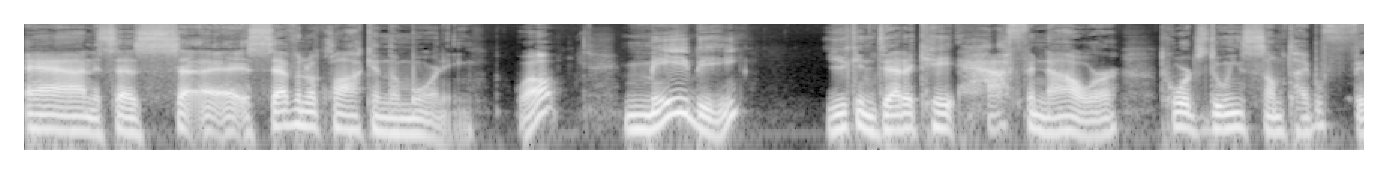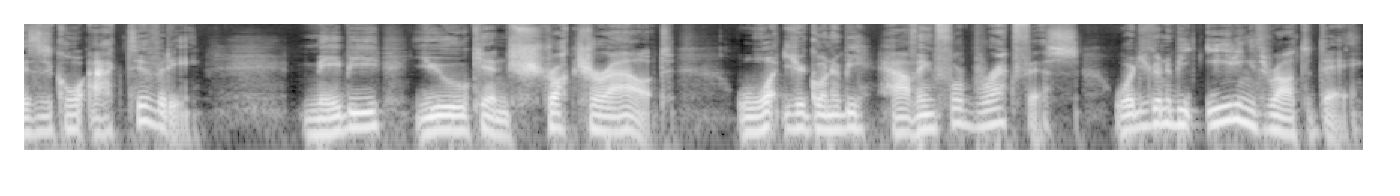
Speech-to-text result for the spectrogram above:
and it says uh, seven o'clock in the morning. Well, maybe you can dedicate half an hour towards doing some type of physical activity. Maybe you can structure out what you're going to be having for breakfast, what you're going to be eating throughout the day.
